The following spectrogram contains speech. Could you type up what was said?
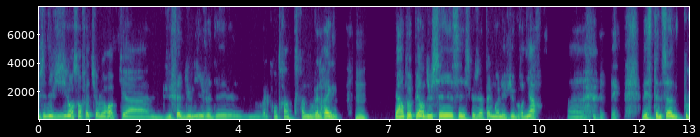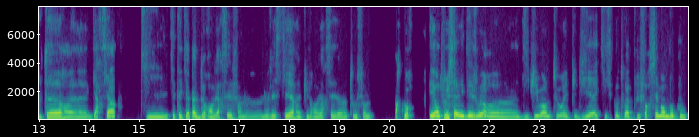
j'ai des vigilances en fait sur l'Europe qui a, du fait du livre et des nouvelles contraintes, enfin, nouvelles règles, mm. qui a un peu perdu c'est ce que j'appelle moi les vieux grognards. Euh, les, Stenson, Poulter, euh, Garcia, qui, qui était capable de renverser le, vestiaire et puis de renverser euh, tout sur le parcours. Et en plus, avec des joueurs DP World Tour et PGA qui se côtoient plus forcément beaucoup.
